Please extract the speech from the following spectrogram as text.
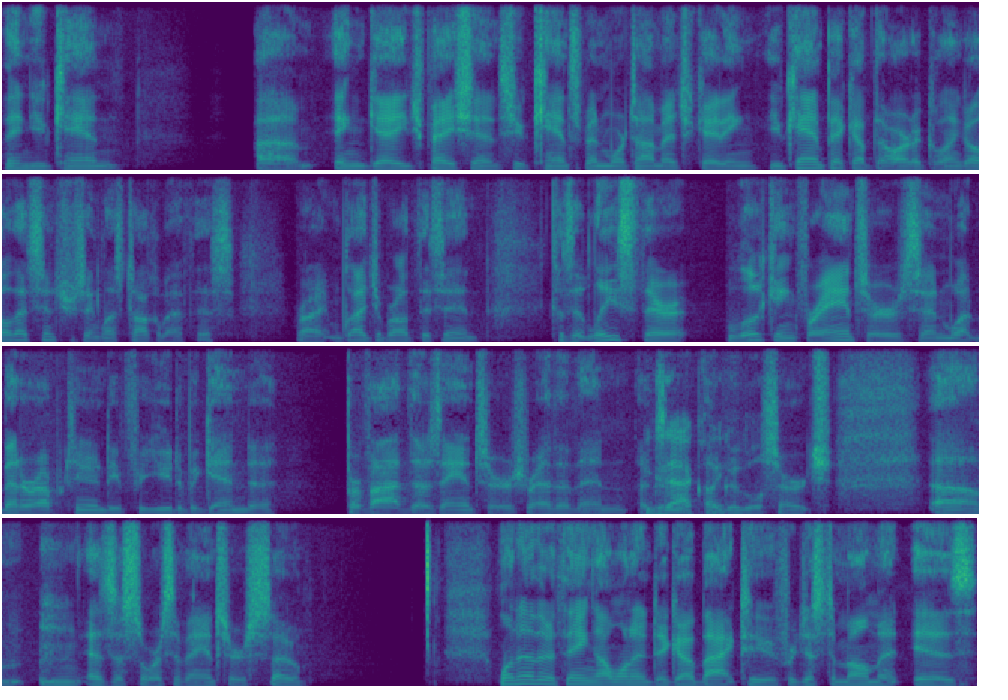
Then you can um, engage patients. You can spend more time educating. You can pick up the article and go, "Oh, that's interesting. Let's talk about this." Right? I'm glad you brought this in because at least they're looking for answers, and what better opportunity for you to begin to provide those answers rather than a, exactly. Google, a Google search um, as a source of answers. So, one other thing I wanted to go back to for just a moment is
